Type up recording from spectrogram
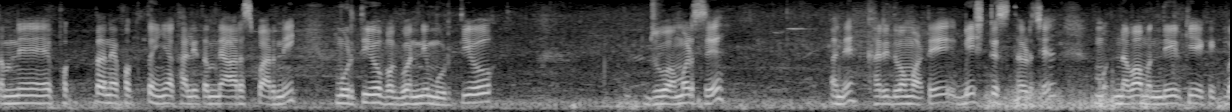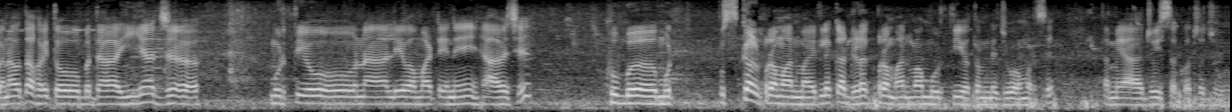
તમને ફક્ત ને ફક્ત અહીંયા ખાલી તમને આરસપારની મૂર્તિઓ, ભગવાનની મૂર્તિઓ જોવા મળશે અને ખરીદવા માટે બેસ્ટ સ્થળ છે. નવા મંદિર કે કંઈક બનાવતા હોય તો બધા અહીંયા જ મૂર્તિઓના લેવા માટેની આવે છે. ખૂબ પુષ્કળ પ્રમાણમાં એટલે કે અઢળક પ્રમાણમાં મૂર્તિઓ તમને જોવા મળશે. તમે આ જોઈ શકો છો, જુઓ.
